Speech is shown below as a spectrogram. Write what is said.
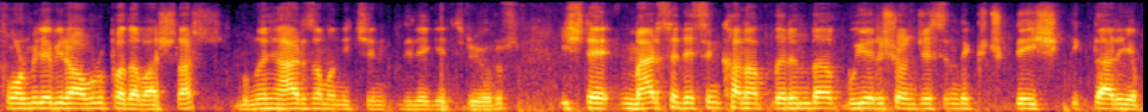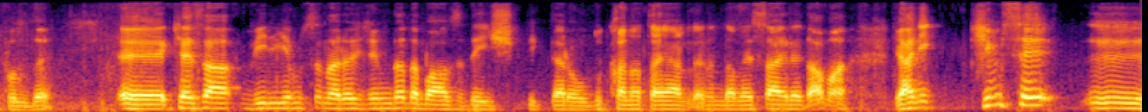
Formula 1 Avrupa'da başlar. Bunu her zaman için dile getiriyoruz. İşte Mercedes'in kanatlarında bu yarış öncesinde küçük değişiklikler yapıldı. E, keza Williams'ın aracında da bazı değişiklikler oldu kanat ayarlarında vesairede ama yani kimse e,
